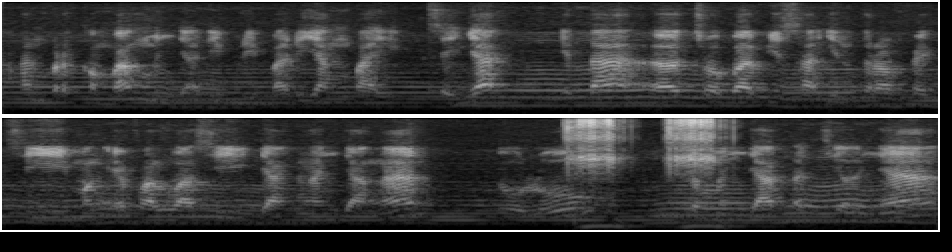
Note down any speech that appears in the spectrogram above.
akan berkembang menjadi pribadi yang baik. Sehingga kita uh, coba bisa introspeksi mengevaluasi jangan-jangan dulu semenjak kecilnya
